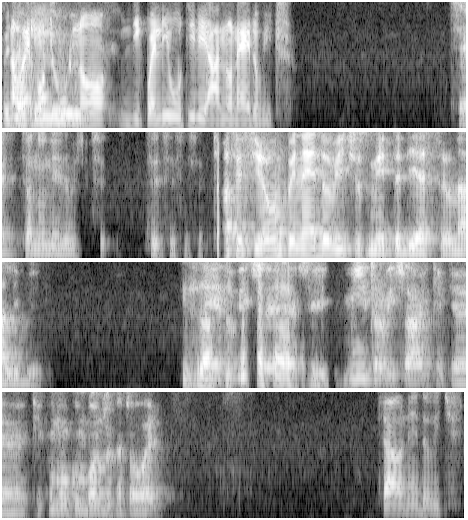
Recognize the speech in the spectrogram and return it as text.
No, Anche lui. hanno- di quelli utili hanno Nedovic. sì. C'hanno Nedovic, sì. Sì, sì, sì, sì. Cioè, se si rompe Nedovic smette di essere un alibi. Esatto. Nedovic e sì, Mitrovic anche, che, che è comunque un buon giocatore. Ciao Nedovic.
